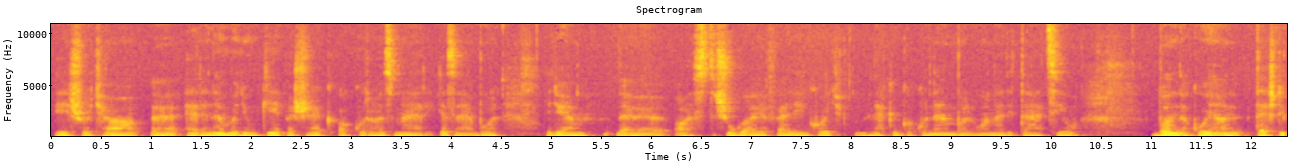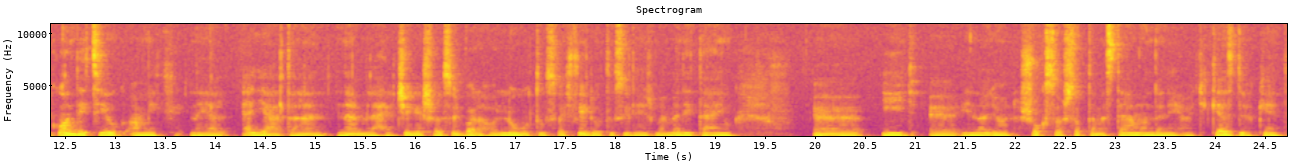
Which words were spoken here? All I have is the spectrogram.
és hogyha erre nem vagyunk képesek, akkor az már igazából egy olyan, azt sugalja felénk, hogy nekünk akkor nem való a meditáció. Vannak olyan testi kondíciók, amiknél egyáltalán nem lehetséges az, hogy valahol lótusz vagy fél lótusz ülésben meditáljunk, így én nagyon sokszor szoktam ezt elmondani, hogy kezdőként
